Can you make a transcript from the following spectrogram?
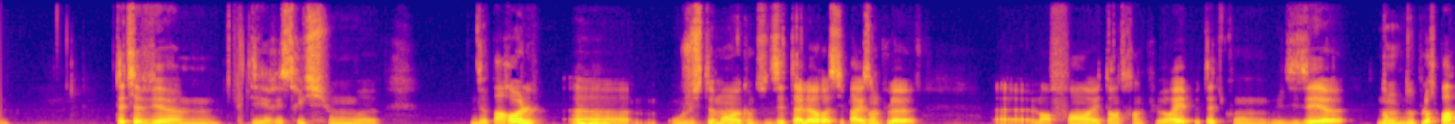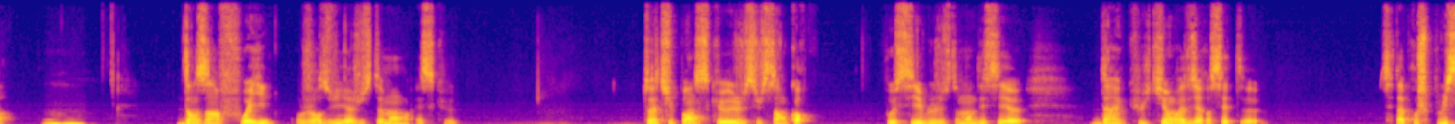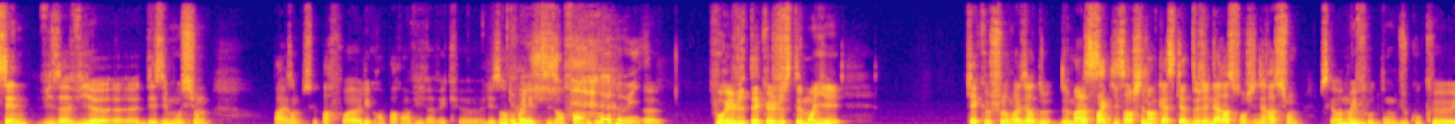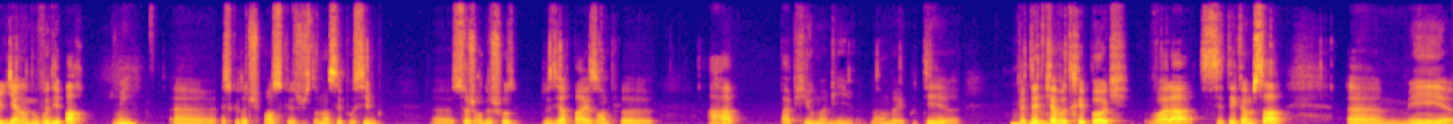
peut-être il y avait euh, des restrictions de parole, euh, ou justement, comme tu disais tout à l'heure, si par exemple l'enfant était en train de pleurer, peut-être qu'on lui disait euh, non, ne pleure pas. mhm. Dans un foyer, aujourd'hui, euh, justement, est-ce que toi, tu penses que c'est encore possible, justement, d'essayer euh, d'inculquer, on va dire, cette, euh, cette approche plus saine vis-à-vis euh, des émotions? Par exemple, parce que parfois, les grands-parents vivent avec euh, les enfants et les petits-enfants. oui. euh, pour éviter que justement il y ait quelque chose, on va dire, de, de malsain qui s'enchaîne en cascade de génération en génération, parce qu'à un moment, il Mhm. faut donc du coup qu'il y ait un nouveau départ. Oui. Euh, Est-ce que toi, tu penses que justement c'est possible, euh, ce genre de choses, de dire par exemple, euh, ah, papy ou mamie, non, bah écoutez, euh, peut-être Mhm. qu'à votre époque, voilà, c'était comme ça, euh, mais euh,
